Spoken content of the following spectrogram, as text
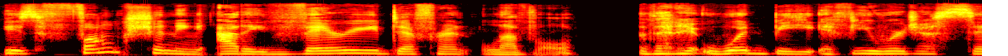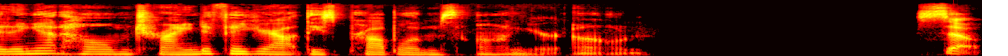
is functioning at a very different level than it would be if you were just sitting at home trying to figure out these problems on your own. So,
